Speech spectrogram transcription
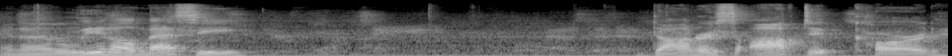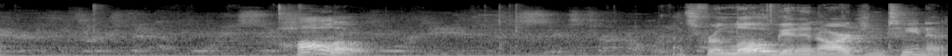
And a Lionel Messi Donruss Optic card, hollow. That's for Logan in Argentina.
